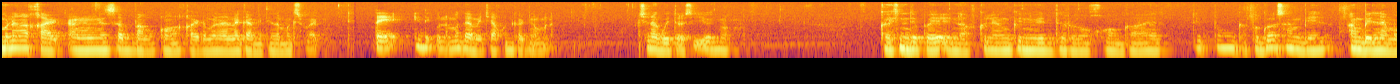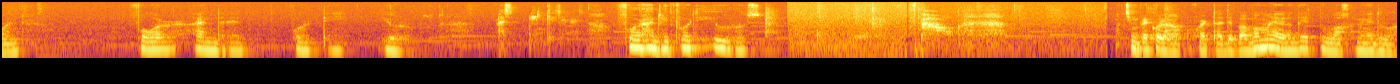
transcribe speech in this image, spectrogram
amo na nga card ang sa bank ko nga card amo na nagamit nila mag-swipe. Te hindi ko na magamit yung card nga muna. So nag-withdraw si iyo mo kahit hindi pa yun enough ko lang kin-withdraw ko kahit di po kapag sa bill ang bill namon 440 euros as in kasi guys 440 euros Pow! Siyempre ko lang ako kwarta, di ba? Bamayo lang kahit duwa kami nga duwa.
